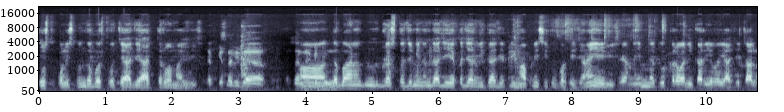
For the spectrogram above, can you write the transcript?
ચુસ્ત પોલીસ બંદોબસ્ત વચ્ચે આજે હાથ ધરવામાં આવી છે કેટલા વીઘા? દબાણગ્રસ્ત જમીન અંદાજે એક હજાર વીઘા જેટલી માપણી સીટ ઉપરથી જણાઈ આવી છે અને એમને દૂર કરવાની કાર્યવાહી આજે ચાલુ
